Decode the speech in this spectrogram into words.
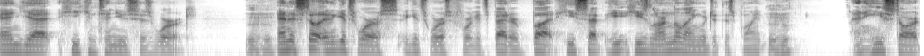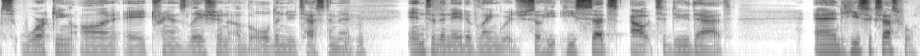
and yet he continues his work. Mm-hmm. And it's still, and it gets worse. It gets worse before it gets better. But he said he he's learned the language at this point, Mm-hmm. And he starts working on a translation of the Old and New Testament Mm-hmm. into the native language. So he he sets out to do that, and he's successful.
